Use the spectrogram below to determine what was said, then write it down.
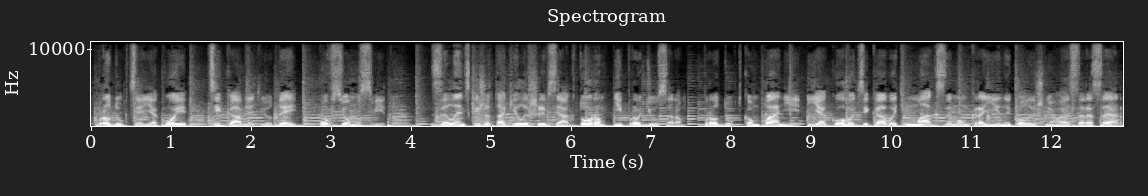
продукція якої цікавлять людей по всьому світу. Зеленський же так і лишився актором і продюсером, продукт компанії, якого цікавить максимум країни колишнього СРСР.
